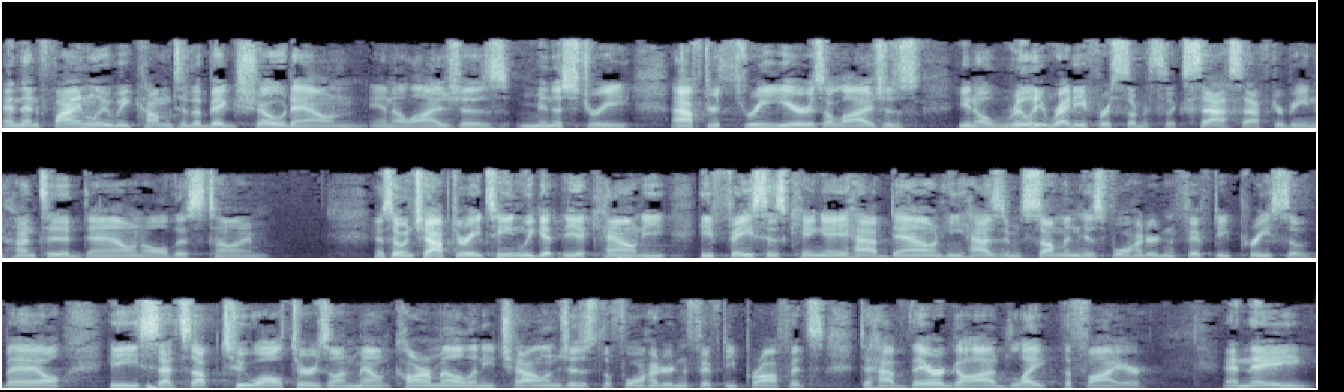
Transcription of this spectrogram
and then finally we come to the big showdown in Elijah's ministry. After three years, Elijah's, you know, really ready for some success after being hunted down all this time. And so in chapter 18, we get the account. He, he faces King Ahab down. He has him summon his 450 priests of Baal. He sets up two altars on Mount Carmel and he challenges the 450 prophets to have their God light the fire. And they,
